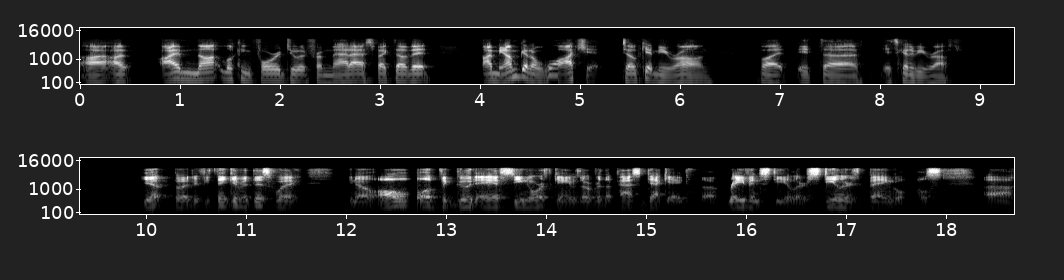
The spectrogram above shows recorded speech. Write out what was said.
Uh, I, I'm not looking forward to it from that aspect of it. I mean, I'm going to watch it. Don't get me wrong, but it uh, it's going to be rough. Yep, but if you think of it this way, you know, all of the good AFC North games over the past decade, the Ravens Steelers, Steelers Bengals, uh,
